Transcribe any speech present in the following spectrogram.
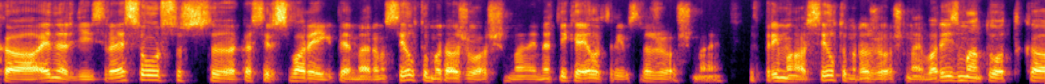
ka enerģijas resursus, kas ir svarīgi piemēram siltuma ražošanai, ne tikai elektrības ražošanai, bet primāri siltuma ražošanai, var izmantot kā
